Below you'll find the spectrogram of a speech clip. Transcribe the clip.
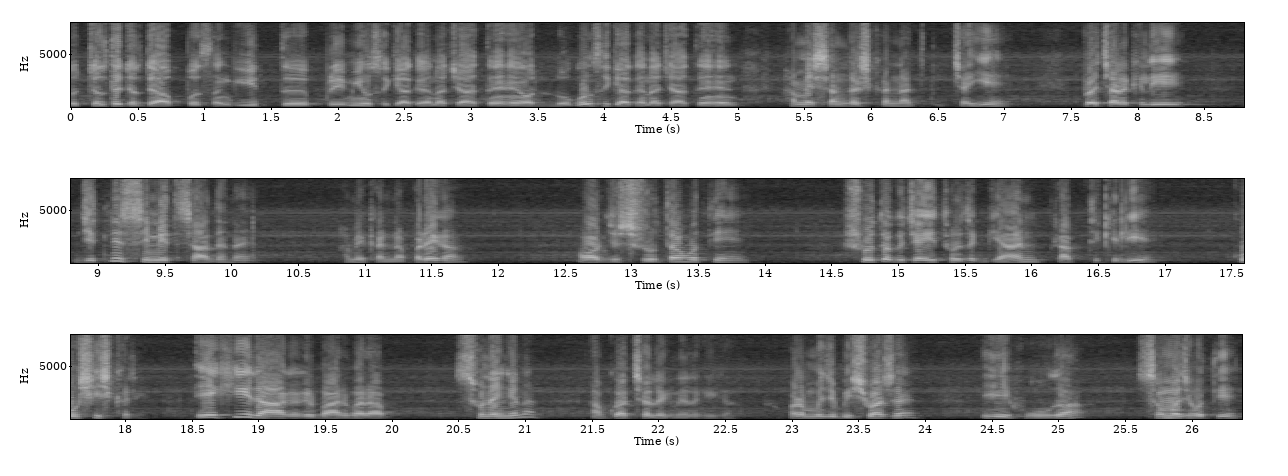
तो चलते चलते आप संगीत प्रेमियों से क्या कहना चाहते हैं और लोगों से क्या कहना चाहते हैं? हमें संघर्ष करना चाहिए। प्रचार के लिए जितने सीमित साधन हैं हमें करना पड़ेगा। और जो श्रोता होते हैं श्रोता को चाहिए थोड़ा सा ज्ञान प्राप्ति के लिए कोशिश करें। एक ही राग अगर बार बार आप सुनेंगे ना आपको अच्छा लगने लगेगा। और मुझे विश्वास है ये होगा समझ होती है।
